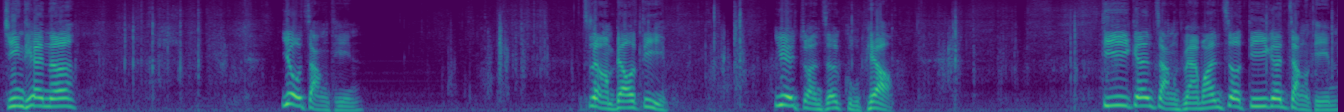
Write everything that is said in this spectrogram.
今天呢又涨停，这两标的月转折股票，第一根涨买完之后第一根涨停，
